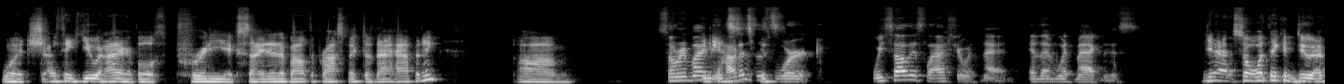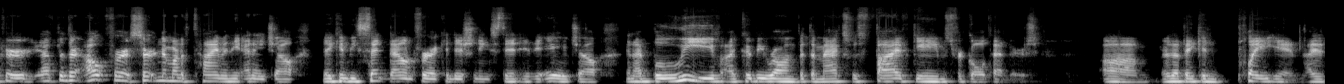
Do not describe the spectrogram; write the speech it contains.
which I think you and I are both pretty excited about the prospect of that happening. Um, So remind me, how does this work? We saw this last year with Ned and then with Magnus. Yeah, so what they can do after after they're out for a certain amount of time in the NHL, they can be sent down for a conditioning stint in the AHL. And I believe I could be wrong, but the max was five games for goaltenders. Um, or that they can play in. I,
